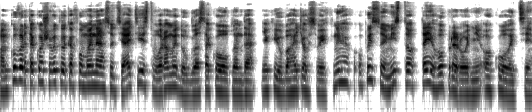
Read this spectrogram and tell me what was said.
Ванкувер також викликав у мене асоціації з творами Дугласа Коупленда, який у багатьох своїх книгах описує місто та його природні околиці.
